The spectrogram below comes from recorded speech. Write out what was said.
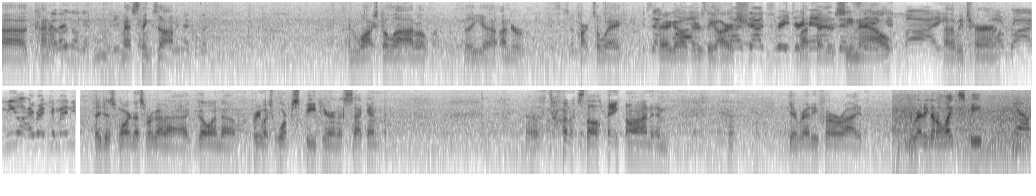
uh, kind of messed things up and washed a lot of the uh, under parts away. There you go, there's the arch. A lot better to see now, now that we turn. All right, amigo, I recommend you. They just warned us we're gonna go into pretty much warp speed here in a second. Uh, telling us to all hang on and get ready for a ride. You ready to go to light speed? Yep.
